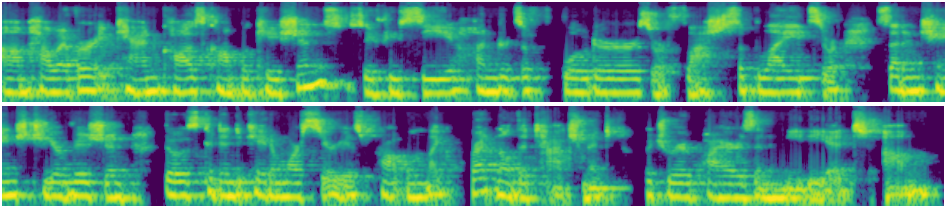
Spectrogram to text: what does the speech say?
Um, however, it can cause complications. So, if you see hundreds of floaters or flashes of lights or sudden change to your vision, those could indicate a more serious problem like retinal detachment, which requires an immediate, um,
